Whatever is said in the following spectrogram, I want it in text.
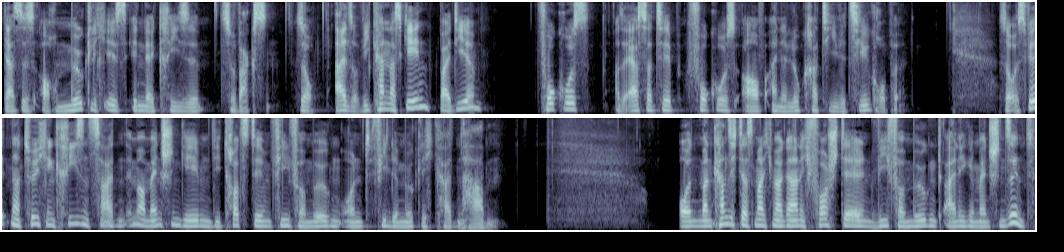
dass es auch möglich ist, in der Krise zu wachsen. So, also, wie kann das gehen bei dir? Fokus, also erster Tipp, Fokus auf eine lukrative Zielgruppe. So, es wird natürlich in Krisenzeiten immer Menschen geben, die trotzdem viel Vermögen und viele Möglichkeiten haben. Und man kann sich das manchmal gar nicht vorstellen, wie vermögend einige Menschen sind.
